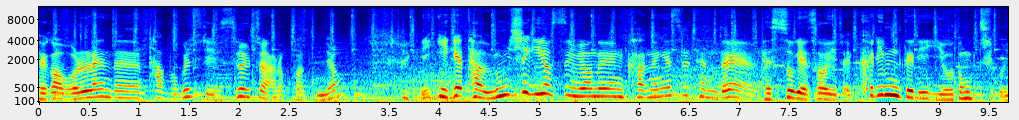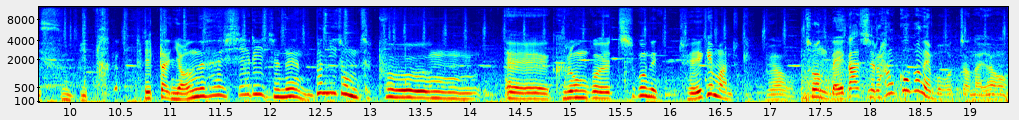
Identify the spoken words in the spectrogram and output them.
제가 원래는 다 먹을 수 있을 줄 알았거든요. 이, 게다 음식이었으면 가능했을 텐데 뱃속에서 이제 크림들이 요동치고 있습니다. 일단 연세 시리즈는 편의점 제품의 그런 거에 치고는 되게 만족했고요. 전 네 가지를 한꺼번에 먹었잖아요.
